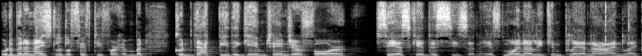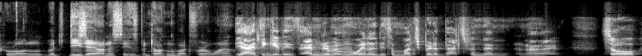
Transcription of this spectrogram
Would have been a nice little 50 for him. But could that be the game changer for CSK this season if Moeen Ali can play a Narine like role, which DJ honestly has been talking about for a while. Yeah, I think it is. And remember, Moeen Ali is a much better batsman than Narine. So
